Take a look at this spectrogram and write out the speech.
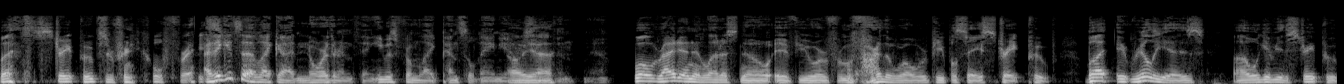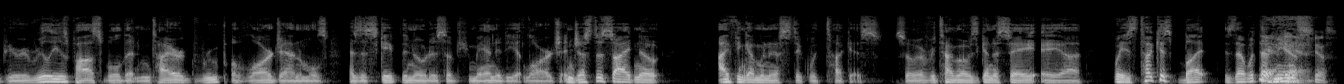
But straight poop's are pretty cool phrase. I think it's a like a northern thing. He was from like Pennsylvania. Oh or yeah. something. Well, write in and let us know if you are from a part of the world where people say straight poop. But it really is. Uh, we'll give you the straight poop here. It really is possible that an entire group of large animals has escaped the notice of humanity at large. And just a side note, I think I'm going to stick with tuckus. So every time I was going to say a uh, wait, is tuckus butt? Is that what that Yeah, means? yes, yes.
